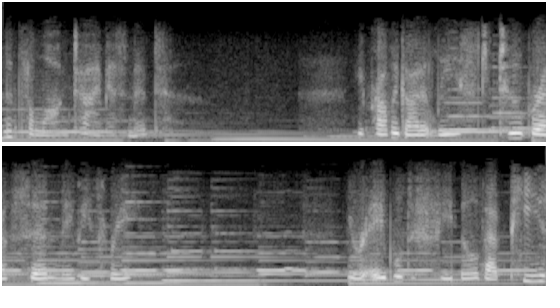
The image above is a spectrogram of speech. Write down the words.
Minutes a long time, isn't it? You probably got at least two breaths in, maybe three. You're able to feel that peace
